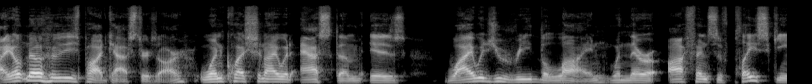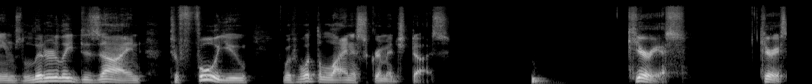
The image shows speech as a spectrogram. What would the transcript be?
I don't know who these podcasters are. One question I would ask them is why would you read the line when there are offensive play schemes literally designed to fool you with what the line of scrimmage does? Curious. Curious.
